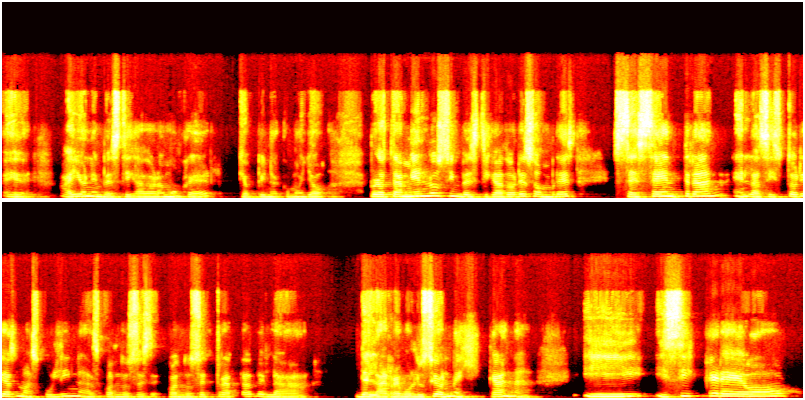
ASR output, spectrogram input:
eh, hay una investigadora mujer que opina como yo, pero también los investigadores hombres se centran en las historias masculinas cuando se, cuando se trata de la, de la Revolución Mexicana. Y, y sí creo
